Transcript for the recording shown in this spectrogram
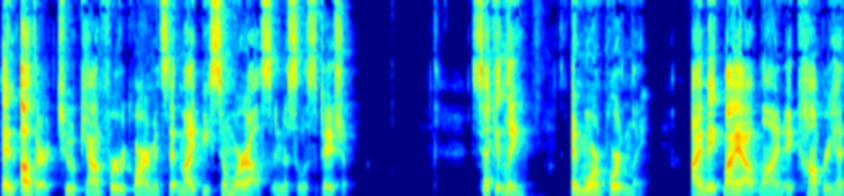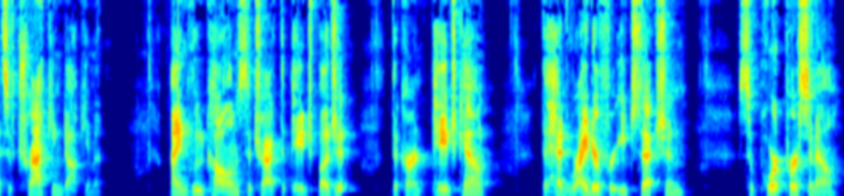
and other to account for requirements that might be somewhere else in the solicitation. Secondly, and more importantly, I make my outline a comprehensive tracking document. I include columns to track the page budget, the current page count, the head writer for each section, support personnel,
